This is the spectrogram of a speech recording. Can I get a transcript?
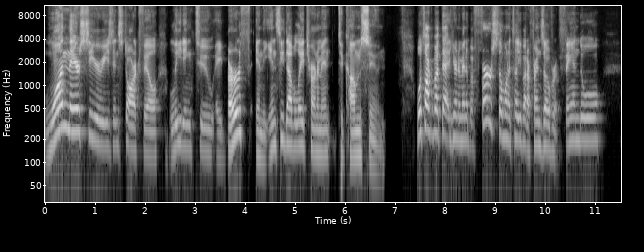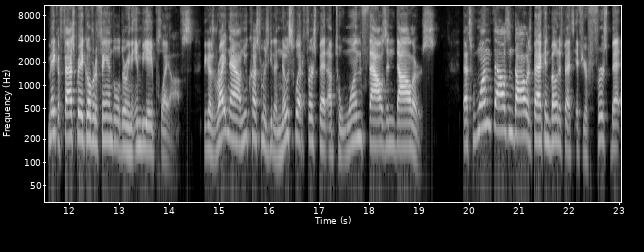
won their series in Starkville, leading to a berth in the NCAA tournament to come soon. We'll talk about that here in a minute. But first, I want to tell you about our friends over at FanDuel. Make a fast break over to FanDuel during the NBA playoffs because right now, new customers get a no sweat first bet up to $1,000. That's $1,000 back in bonus bets if your first bet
